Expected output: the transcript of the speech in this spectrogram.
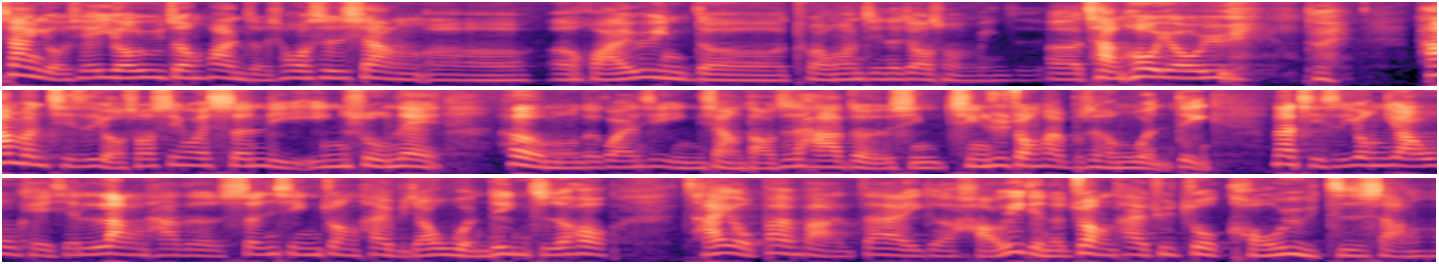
像有些忧郁症患者，或是像呃呃怀孕的，突然忘记那叫什么名字，呃产后忧郁，对他们其实有时候是因为生理因素内荷尔蒙的关系影响，导致他的情情绪状态不是很稳定。那其实用药物可以先让他的身心状态比较稳定之后，才有办法在一个好一点的状态去做口语智商。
